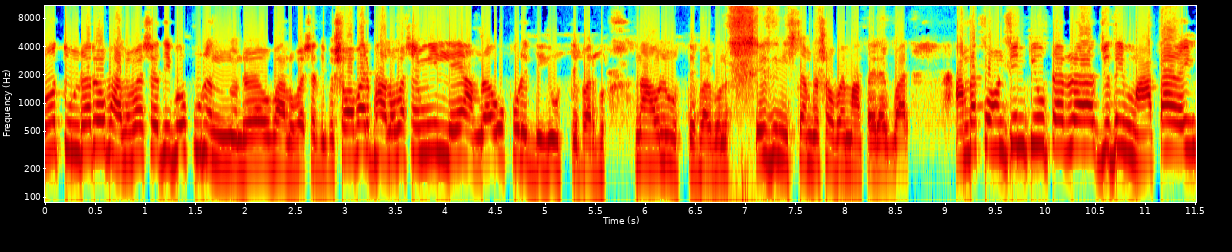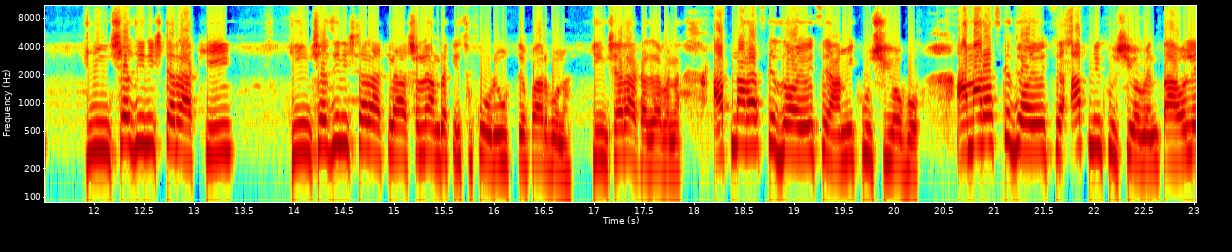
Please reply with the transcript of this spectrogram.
নতুনরাও ভালোবাসা দিব পুরাতনরাও ভালোবাসা দিব। সবার ভালোবাসা মিললে আমরা উপরের দিকে উঠতে পারব, না হলে উঠতে পারব না। এই জিনিসটা আমরা সবাই মাথায় রাখব। আর আমরা কন্টেন্ট কিউটাররা যদি মাথায় হিংসা জিনিসটা রাখি। হিংসা জিনিসটা রাখলে আসলে আমরা কিছু করে উঠতে পারব না। হিংসা রাখা যাবে না। আপনার আজকে জয় হয়েছে, আমি খুশি হব। আমার আজকে জয় হয়েছে, আপনি খুশি হবেন। তাহলে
